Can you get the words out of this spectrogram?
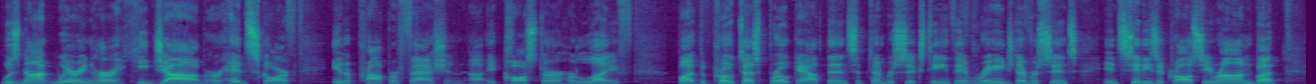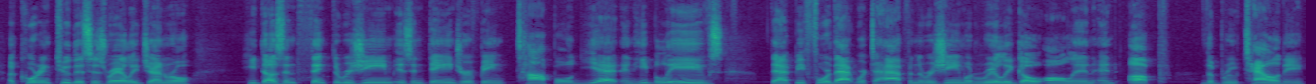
was not wearing her hijab, her headscarf, in a proper fashion. Uh, it cost her her life. But the protests broke out then, September 16th. They have raged ever since in cities across Iran. But according to this Israeli general, he doesn't think the regime is in danger of being toppled yet. And he believes that before that were to happen, the regime would really go all in and up the brutality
